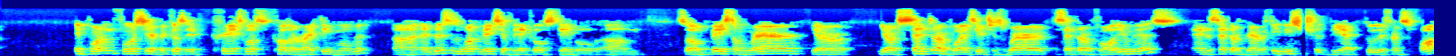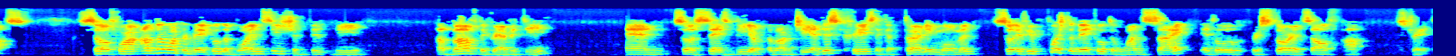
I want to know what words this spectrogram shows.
important force here because it creates what's called a righting moment. Uh, and this is what makes your vehicle stable. Um, so based on where your your center of buoyancy, which is where the center of volume is, and the center of gravity, these should be at two different spots. So for an underwater vehicle, the buoyancy should be above the gravity. And so it says V above G, and this creates like a turning moment. So if you push the vehicle to one side, it'll restore itself up straight.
